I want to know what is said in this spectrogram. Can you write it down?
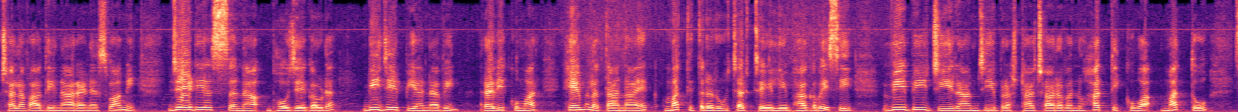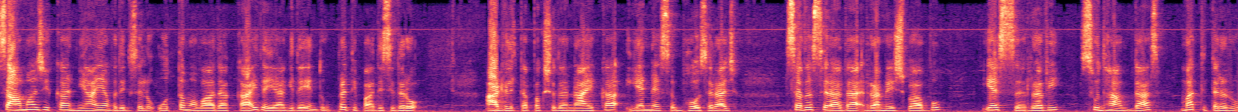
ಛಲವಾದಿ ನಾರಾಯಣಸ್ವಾಮಿ, ಜೆಡಿಎಸ್ನ ಭೋಜೇಗೌಡ, ಬಿಜೆಪಿಯ ನವೀನ್, ರವಿಕುಮಾರ್, ಹೇಮಲತಾ ನಾಯಕ್ ಮತ್ತಿತರರು ಚರ್ಚೆಯಲ್ಲಿ ಭಾಗವಹಿಸಿ ವಿಬಿಜಿ ರಾಮ್ಜಿ ಭ್ರಷ್ಟಾಚಾರವನ್ನು ಹತ್ತಿಕ್ಕುವ ಮತ್ತು ಸಾಮಾಜಿಕ ನ್ಯಾಯ ಒದಗಿಸಲು ಉತ್ತಮವಾದ ಕಾಯ್ದೆಯಾಗಿದೆ ಎಂದು ಪ್ರತಿಪಾದಿಸಿದರು. ಆಡಳಿತ ಪಕ್ಷದ ನಾಯಕ ಎನ್ಎಸ್ ಭೋಸರಾಜ್, ಸದಸ್ಯರಾದ ರಮೇಶ್ ಬಾಬು, ಎಸ್ ರವಿ, ಸುಧಾಮ್ ದಾಸ್ ಮತ್ತಿತರರು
